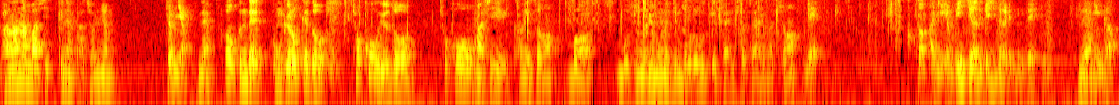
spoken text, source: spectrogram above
바나나 맛이 그냥 다 점령. 점령. 네. 어, 근데 공교롭게도 초코 우유도 초코 맛이 강해서 뭐 무슨 우유 먹는지 모르겠다 했었잖아요. 맞죠? 네. 어, 아니요. 빈치가 느껴진다 그랬는데. 네. 아닌가?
